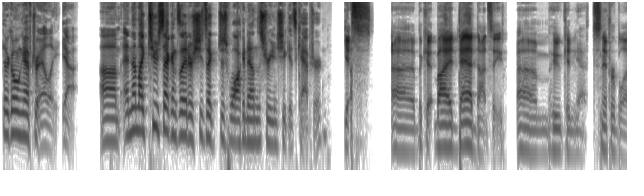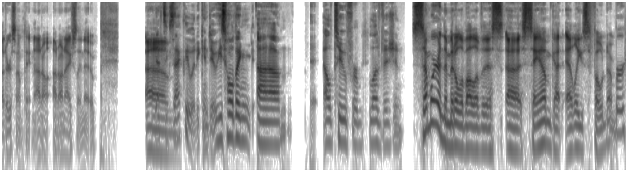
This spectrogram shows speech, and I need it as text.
They're going after Ellie. Yeah. Um, and then like two seconds later, she's like just walking down the street and she gets captured. Yes. Uh, because by a dad Nazi, um, who can Yes. sniff her blood or something. I don't. I don't actually know. Um, That's exactly what he can do. He's holding um L two for blood vision. Somewhere in the middle of all of this, uh, Sam got Ellie's phone number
